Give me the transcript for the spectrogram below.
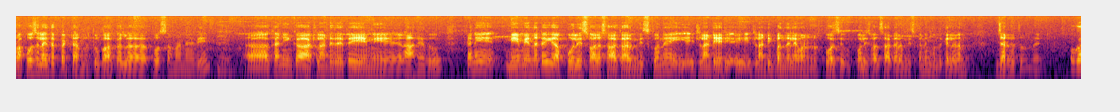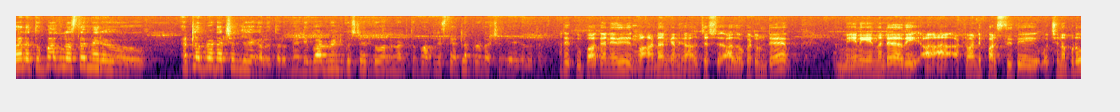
ప్రపోజల్ అయితే పెట్టాము తుపాకుల కోసం అనేది. ఆ, కానీ ఇంకా అట్లాంటిది అయితే ఏమీ రాలేదు. కానీ మేము ఏంటంటే ఇక పోలీస్ వాళ్ళ సహకారం తీసుకొని ఇట్లాంటి ఏరియా ఇట్లాంటి ఇబ్బందులు ఏమైనా ఉన్నా పోలీస్ పోలీస్ వాళ్ళ సహకారం తీసుకొని ముందుకెళ్ళడం జరుగుతుంది. ఒకవేళ తుపాకులు వస్తే మీరు ఎట్లా ప్రొటెక్షన్ చేయగలుగుతారు? మీ డిపార్ట్మెంట్కి స్టేట్ గవర్నమెంట్ తుపాకులు ఇస్తే ఎట్లా ప్రొటెక్షన్ చేయగలుగుతారు? అంటే తుపాకు అనేది వాడడానికని కాదు జస్ట్ అది ఒకటి ఉంటే మెయిన్ ఏంటంటే అది అట్లాంటి పరిస్థితి వచ్చినప్పుడు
